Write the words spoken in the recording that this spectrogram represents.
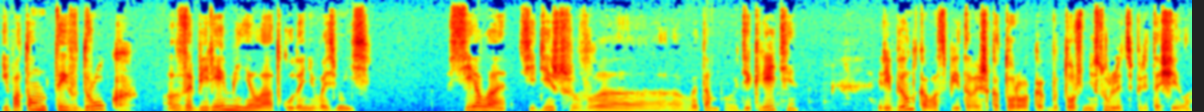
и потом ты вдруг забеременела, откуда ни возьмись. Села, сидишь в, в этом, в декрете, ребенка воспитываешь, которого как бы тоже не с улицы притащила.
